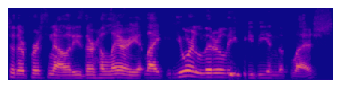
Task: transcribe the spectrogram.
to their personalities. They're hilarious. Like you are literally Phoebe in the flesh.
